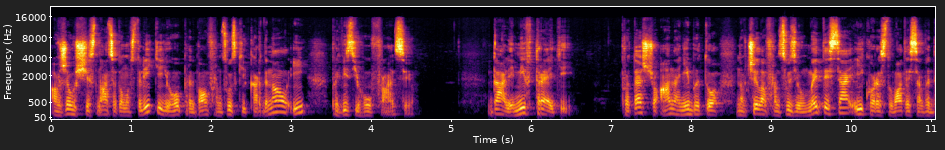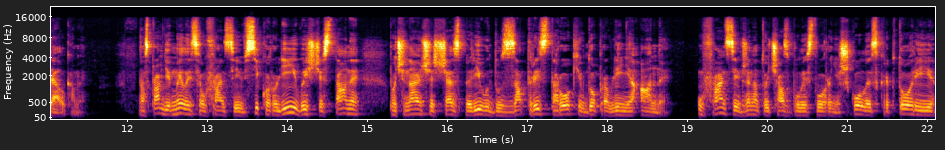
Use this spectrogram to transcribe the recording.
а вже у 16 столітті його придбав французький кардинал і привіз його у Францію. Далі, міф третій про те, що Анна нібито навчила французів митися і користуватися виделками. Насправді милися у Франції всі королі вищі стани, починаючи ще з періоду за 300 років до правління Анни. У Франції вже на той час були створені школи, скрипторії,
